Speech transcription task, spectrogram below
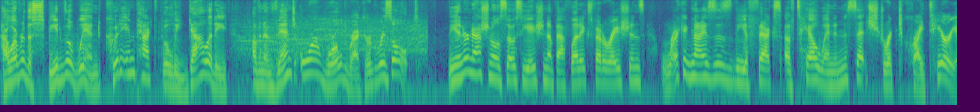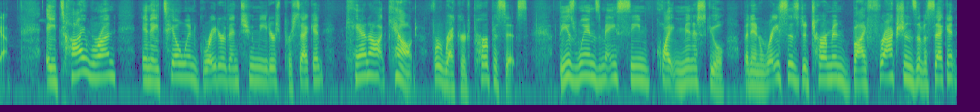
However, the speed of the wind could impact the legality of an event or world record result. The International Association of Athletics Federations recognizes the effects of tailwind and has set strict criteria. A time run in a tailwind greater than 2 meters per second cannot count for record purposes. These winds may seem quite minuscule, but in races determined by fractions of a second,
